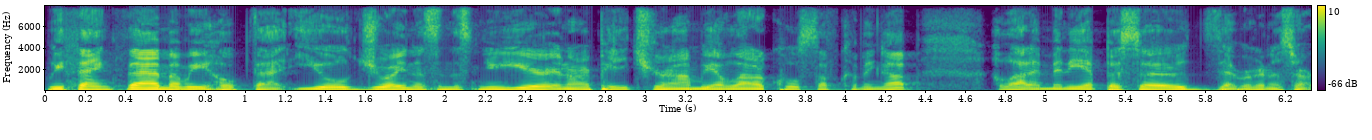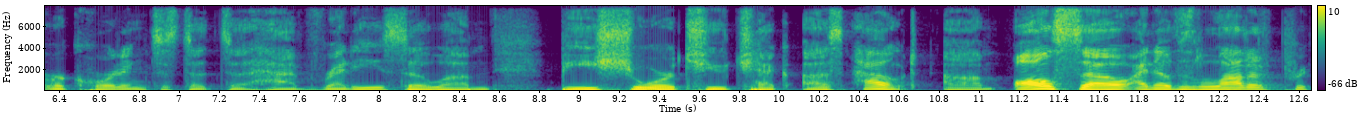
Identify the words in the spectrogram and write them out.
we thank them and we hope that you'll join us in this new year in our Patreon. We have a lot of cool stuff coming up, a lot of mini episodes that we're going to start recording just to, to have ready. So um, be sure to check us out. Um, also, I know there's a lot of, pre-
